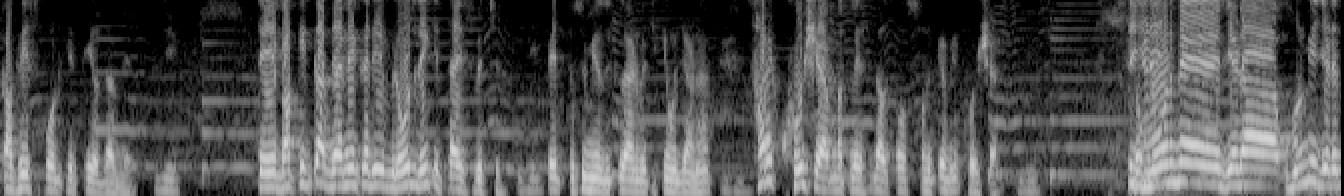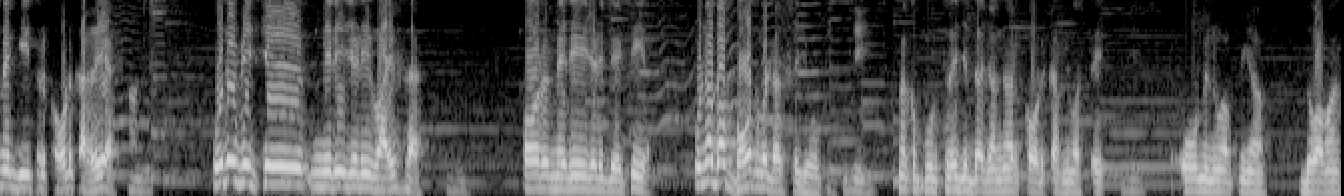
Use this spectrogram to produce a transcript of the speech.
ਕਾਫੀ ਸਪੋਰਟ ਕੀਤੀ ਉਹਦਾ ਮੇਰੇ ਜੀ। ਤੇ ਬਾਕੀ ਘਰਦਿਆਂ ਨੇ ਕਦੀ ਵਿਰੋਧ ਨਹੀਂ ਕੀਤਾ ਇਸ ਵਿੱਚ ਜੀ। ਕਿ ਤੁਸੀਂ 뮤직 ਲਾਈਨ ਵਿੱਚ ਕਿਉਂ ਜਾਣਾ? ਸਾਰੇ ਖੁਸ਼ ਹੈ ਮਤਲਬ ਇਸ ਗੱਲ ਤੋਂ ਸੁਣ ਕੇ ਵੀ ਖੁਸ਼ ਹੈ ਤੇ ਹੁਣ ਮੈਂ ਜਿਹੜਾ ਹੁਣ ਵੀ ਜਿਹੜੇ ਮੈਂ ਗੀਤ ਰਿਕਾਰਡ ਕਰ ਰਿਹਾ ਹਾਂਜੀ। ਉਹਦੇ ਵਿੱਚ ਮੇਰੀ ਜਿਹੜੀ ਵਾਈਫ ਹੈ ਔਰ ਮੇਰੀ ਜਿਹੜੀ ਬੇਟੀ ਹੈ ਉਹਨਾਂ ਦਾ ਬਹੁਤ ਵੱਡਾ ਸਹਿਯੋਗ। ਜੀ। ਮੈਂ ਕਪੂਰਥਲੇ ਜਿੱਦਾਂ ਜਾਂਦਾ ਰਿਕਾਰਡ ਕਰਨ ਵਾਸਤੇ ਜੀ। ਉਹ ਮੈਨੂੰ ਆਪਣੀਆਂ ਦੁਆਵਾਂ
